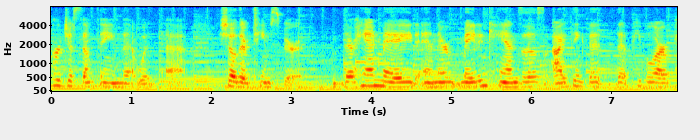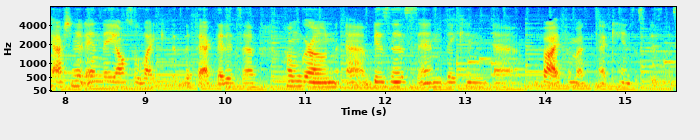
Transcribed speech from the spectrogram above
purchase something that would uh, show their team spirit. They're handmade and they're made in Kansas. I think that, that people are passionate and they also like the fact that it's a homegrown uh, business and they can uh, buy from a, a Kansas business.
